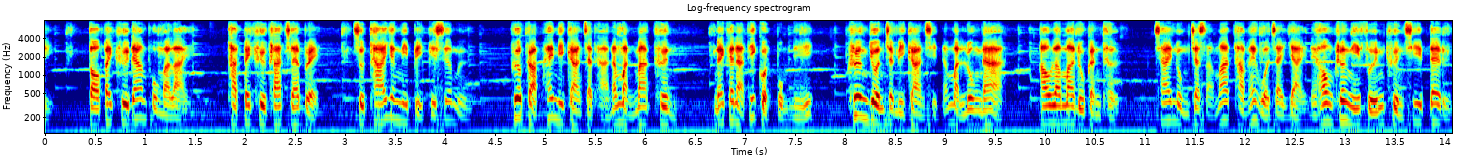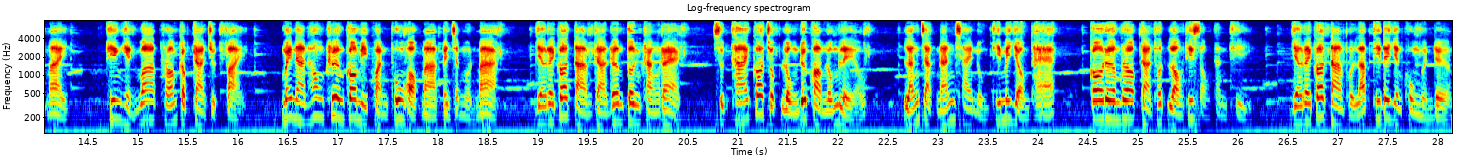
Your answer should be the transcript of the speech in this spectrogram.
34 ต่อไปคือด้ามพวงมาลัย ถัดไปคือคลัตช์และเบรก สุดท้ายยังมีปีกผีเสื้อมือ เพื่อปรับให้มีการจัดหาน้ำมันมากขึ้น ในขณะที่กดปุ่มนี้ เครื่องยนต์จะมีการฉีดน้ำมันล่วงหน้า เอาละมาดูกันเถอะ ชายหนุ่มจะสามารถทำให้หัวใจใหญ่ในห้องเครื่องนี้ฟื้นคืนชีพได้หรือไม่ เพียงเห็นว่าพร้อมกับการจุดไฟ ไม่นานห้องเครื่องก็มีควันพุ่งออกมาเป็นจำนวนมาก อย่างไรก็ตามการเริ่มต้นครั้งแรก สุดท้ายก็จบลงด้วยความล้มเหลว หลังจากนั้นชายหนุ่มที่ไม่ยอมแพ้ ก็เริ่มรอบการทดลองที่สองทันที อย่างไรก็ตามผลลัพธ์ที่ได้ยังคงเหมือนเดิม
